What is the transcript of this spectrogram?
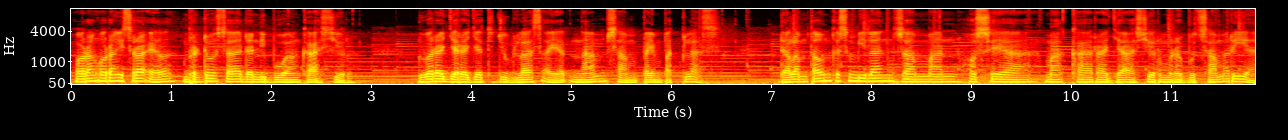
Orang-orang Israel berdosa dan dibuang ke Asyur. 2 Raja-Raja 17 ayat 6 sampai 14. Dalam tahun ke-9 zaman Hosea, maka Raja Asyur merebut Samaria.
